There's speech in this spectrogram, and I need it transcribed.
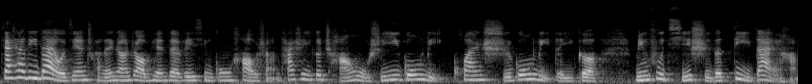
加沙地带，我今天传了一张照片在微信公号上，它是一个长五十一公里、宽十公里的一个名副其实的地带哈，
